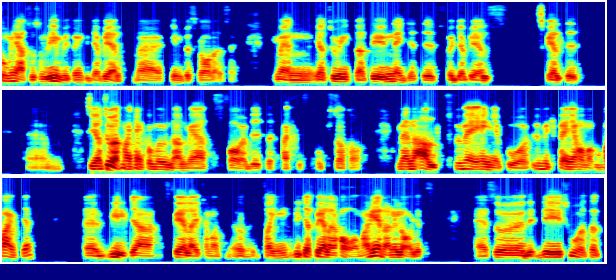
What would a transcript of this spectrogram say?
Tomiyasu som blev inbytt och inte Gabriel när Timber skadade sig. Men jag tror inte att det är negativt för Gabriels speltid Ehm, så jag tror att man kan komma undan med att spara bytet faktiskt och starta av. Men allt för mig hänger på hur mycket pengar har man på banken? Ehm, vilka spelare kan man eh, ta in? Vilka spelare har man redan i laget? Ehm, så det, är svårt att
